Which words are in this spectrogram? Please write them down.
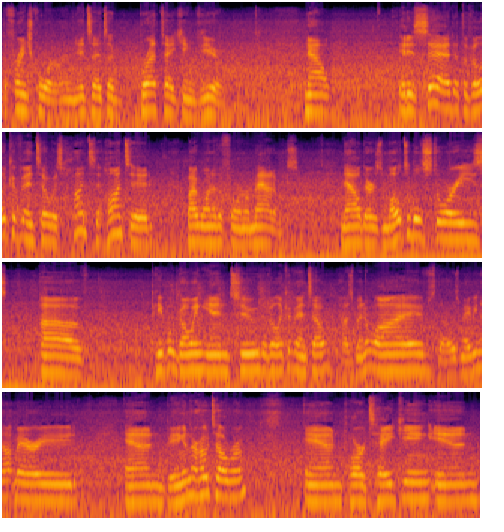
the French Quarter, and it's a, it's a breathtaking view. Now, it is said that the Villa Convento is haunted, haunted by one of the former madams. Now, there's multiple stories of people going into the Villa Convento, husband and wives, those maybe not married, and being in their hotel room and partaking in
